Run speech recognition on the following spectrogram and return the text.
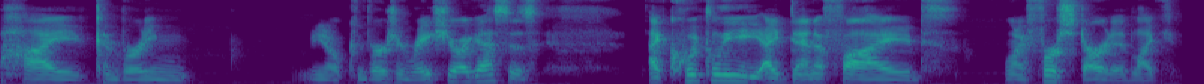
high converting you know conversion ratio i guess is i quickly identified when i first started like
